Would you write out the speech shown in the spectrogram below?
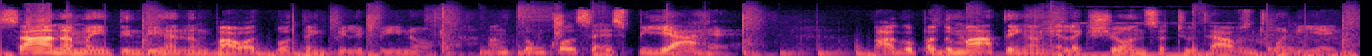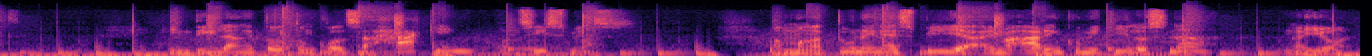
Sana maintindihan ng bawat boteng Pilipino ang tungkol sa espiyahe bago pa dumating ang eleksyon sa 2028. Hindi lang ito tungkol sa hacking o tsismis. Ang mga tunay na espiya ay maaring kumikilos na ngayon.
